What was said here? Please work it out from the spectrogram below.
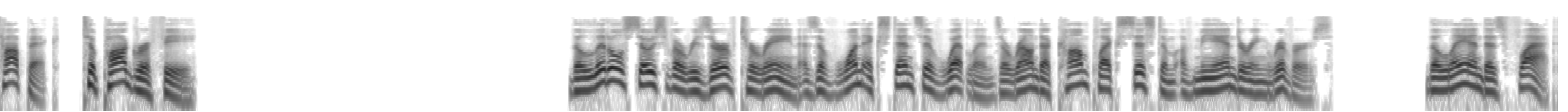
Topic: Topography. The Little Sosva Reserve terrain is of one extensive wetlands around a complex system of meandering rivers. The land is flat,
